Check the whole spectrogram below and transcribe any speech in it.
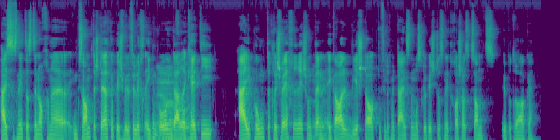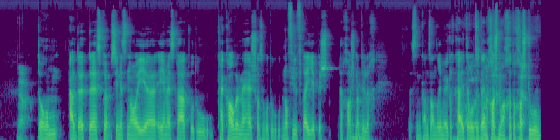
heißt das nicht, dass du nachher im Gesamten stärker bist, weil vielleicht irgendwo ja, in dieser Kette ein Punkt ein bisschen schwächer ist und dann, Mhm. egal wie stark du vielleicht mit einzelnen Muskeln bist, das nicht kannst als Gesamt übertragen. Ja. Darum, auch dort äh, es sind jetzt neue äh, EMS-Geräte, wo du kein Kabel mehr hast, also wo du noch viel freier bist. Da kannst du Mhm. natürlich, das sind ganz andere Möglichkeiten, wo du alles dann machen. kannst machen. Da Ja. kannst du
